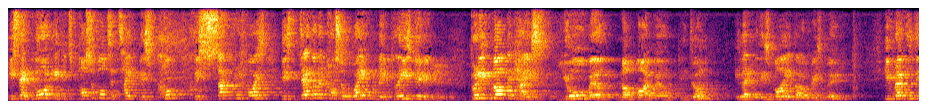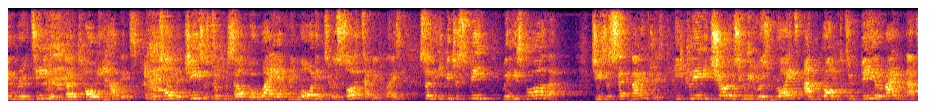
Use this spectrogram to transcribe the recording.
He said, Lord, if it's possible to take this cup, this sacrifice, this death on a cross away from me, please do it. But if not the case, your will, not my will, be done. He led with his mind over his mood. He revelled in routine and developed holy habits. We're told that Jesus took himself away every morning to a solitary place so that he could just speak with his Father. Jesus set boundaries. He clearly chose who it was right and wrong to be around that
